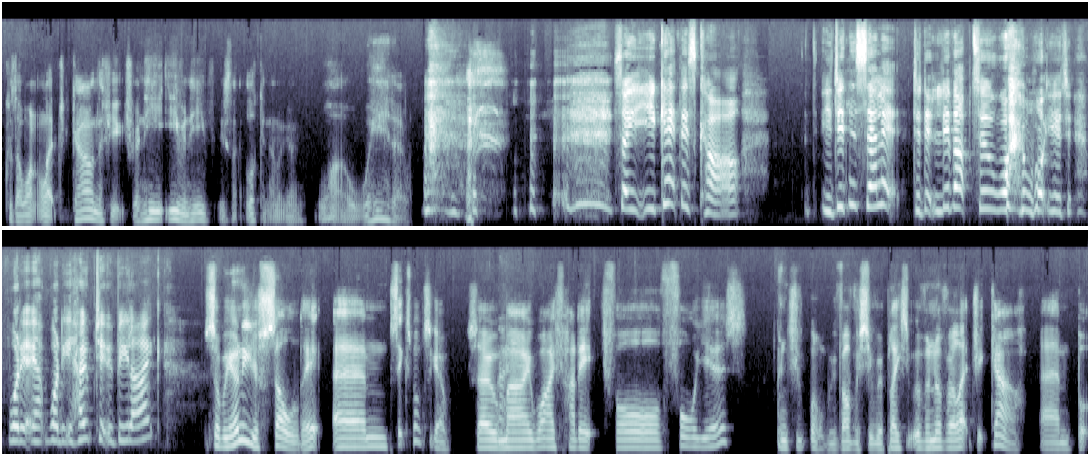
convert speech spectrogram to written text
because I want an electric car in the future. And he even he he's like looking at me going, what a weirdo. so you get this car. You didn't sell it. Did it live up to what, what you what it, what you hoped it would be like? So we only just sold it um, six months ago. So right. my wife had it for four years, and she, well, we've obviously replaced it with another electric car. Um, but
